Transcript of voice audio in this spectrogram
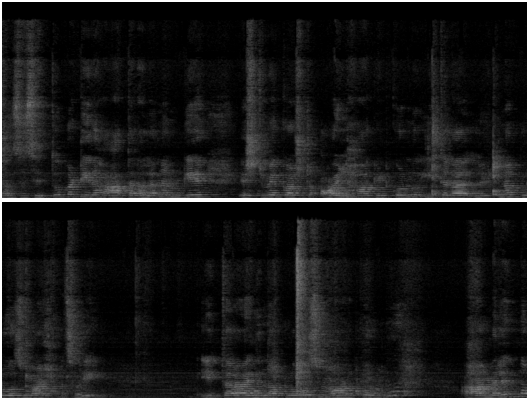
ಚಾನ್ಸಸ್ ಇತ್ತು. ಬಟ್ ಇದು ಆ ಥರ ಅಲ್ಲ. ನಮಗೆ ಎಷ್ಟು ಬೇಕೋ ಅಷ್ಟು ಆಯಿಲ್ ಹಾಕಿಟ್ಕೊಂಡು ಈ ಥರ ಲಿಟ್ನ ಕ್ಲೋಸ್ ಮಾಡಿ ಸಾರಿ ಈ ಥರ ಇದನ್ನು ಕ್ಲೋಸ್ ಮಾಡಿಕೊಂಡು ಆಮೇಲೆ ಇದನ್ನ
